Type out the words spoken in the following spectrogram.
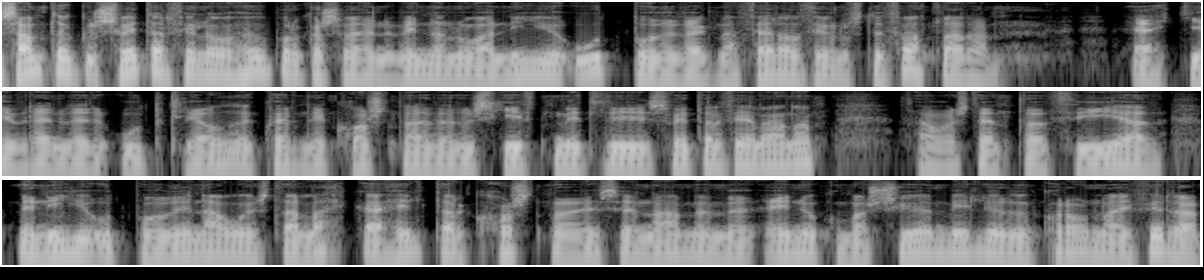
Samtök Sveitarfélag og höfuborgarsvæðinu vinna nú að nýju útbúðu vegna ferðarþjónustu fallara. Ekki yfir enn verið útkljáð hvernig kostnað verður skipt milli sveitarfélagana. Þá er stemt að því að með nýju útbúði náist að lækka heildar kostnaði sem namum með 1,7 miljóðum króna í fyrra.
